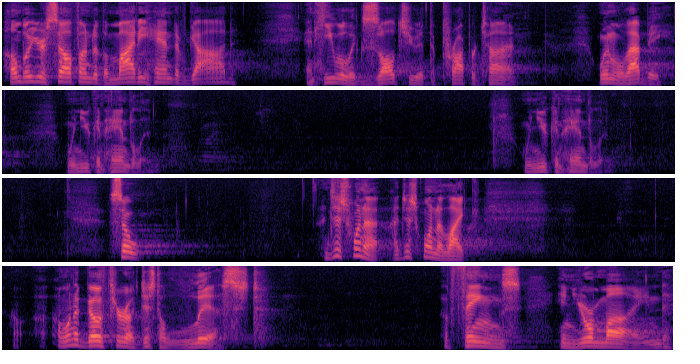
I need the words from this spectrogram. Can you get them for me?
Humble yourself under the mighty hand of God, and He will exalt you at the proper time. When will that be? When you can handle it. When you can handle it. So, I just want to, I just want to like I want to go through a, just a list of things in your mind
